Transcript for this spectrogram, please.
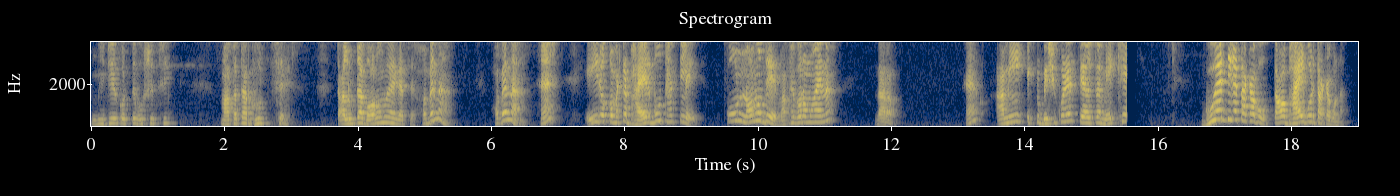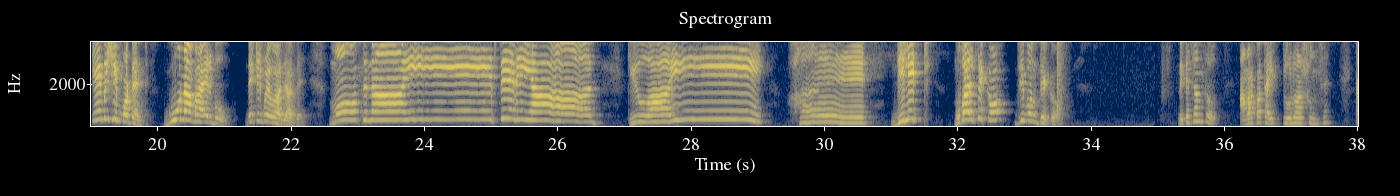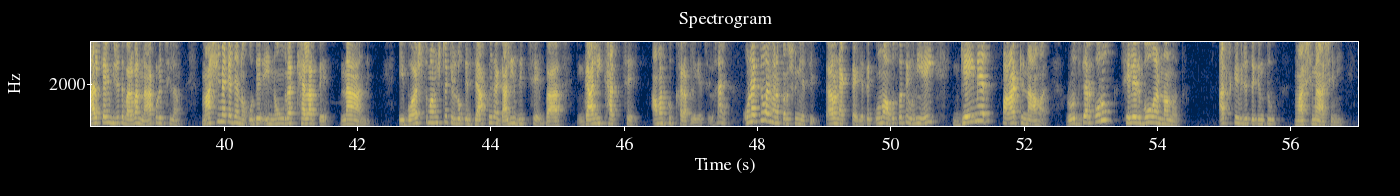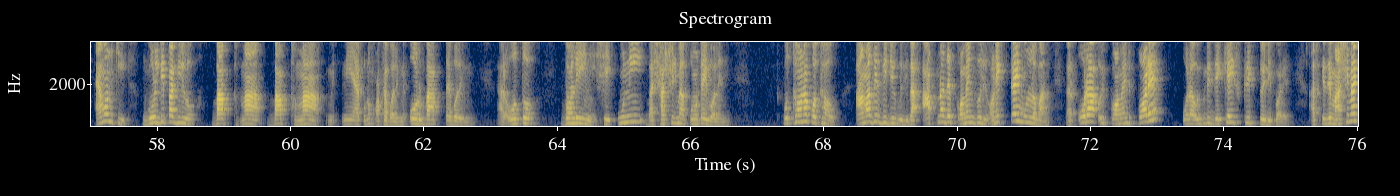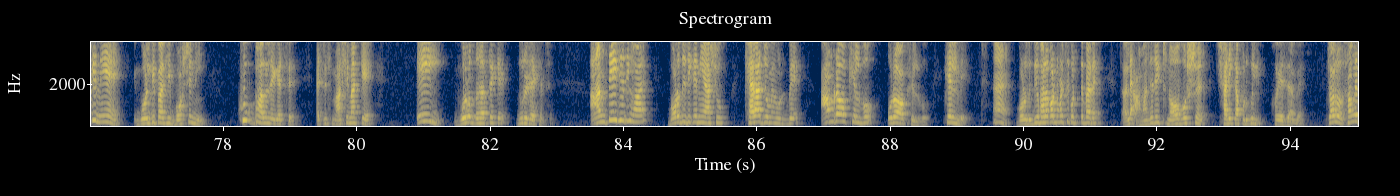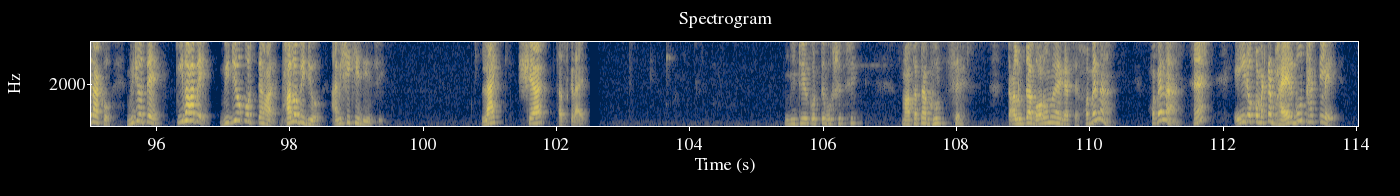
Video করতে বসেছি মাথাটা ঘুরছে তালুটা গরম হয়ে গেছে হবে না হবে না হ্যাঁ এই রকম একটা ভাইয়ের বউ থাকলে কোন ননদের মাথা গরম হয় না দাঁড়াও হ্যাঁ আমি একটু বেশি করে তেলটা মেখে গুয়ের দিকে তাকাবো তাও ভাইয়ের বউ তাকাবো না কে বেশি ইম্পর্ট্যান্ট গু না ভাইয়ের বউ দেখলে পরে বোঝা যাবে মত নাই তেরি याद क्यों आई হায় ডিলিট মোবাইল থেকেও, জীবন থেকেও। দেখেছেন তো? আমার কথা একটু হলো শুনছে। কালকে আমি ভিডিওতে বারবার না করেছিলাম। মাসিমাকে যেন ওদের এই নোংরা খেলাতে না আনে। এই বয়স্ক মানুষটাকে লোকে যা খুঁজে গালি দিচ্ছে বা গালি খাচ্ছে, আমার খুব খারাপ লেগেছিল হ্যাঁ? ওনাকেও আমি অনেক কথা শুনিয়েছি, কারণ একটাই, যাতে কোনো অবস্থাতে উনি এই গেমের পার্ট না হয়। রোজগার করুক ছেলের বউ আর ননদ। আজকে ভিডিওতে কিন্তু মাসিমা আসেনি। এমনকি গোল্ডি পাগলিও বাপ, মা বাপ, মা নিয়ে আর কোনো কথা বলেনি ওর বাপ তাই বলেনি আর ও তো বলেইনি। সেই উনি বা শাশুড়ি মা কোনোটাই বলেনি কোথাও না কোথাও আমাদের ভিডিওগুলি বা আপনাদের কমেন্টগুলি অনেকটাই মূল্যবান। কারণ ওরা ওই কমেন্ট পড়ে, ওরা ওইগুলি দেখেই স্ক্রিপ্ট তৈরি করে। আজকে যে মাসিমাকে নিয়ে গোল্ডি পাগলি বসেনি, খুব ভালো লেগেছে। অ্যাটলিস্ট মাসিমাকে এই গোলক থেকে দূরে রেখেছে। আনতেই যদি হয় বড় দিদিকে নিয়ে আসুক, খেলা জমে উঠবে, আমরাও খেলব, ওরাও খেলব। খেলবে। হ্যাঁ বড় দিদিও ভালো কন্ট্রোভার্সি করতে পারে। তাহলে আমাদের একটু নববর্ষের শাড়ি কাপড়গুলি হয়ে যাবে। চলো, সঙ্গে থাকো। ভিডিওতে কীভাবে ভিডিও করতে হয়, ভালো ভিডিও আমি শিখিয়ে দিয়েছি। লাইক শেয়ার সাবস্ক্রাইব ভিডিও করতে বসেছি। মাথাটা ঘুরছে। তালুটা গরম হয়ে গেছে। হবে না? হবে না? হ্যাঁ? এই রকম একটা ভাইয়ের বউ থাকলে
